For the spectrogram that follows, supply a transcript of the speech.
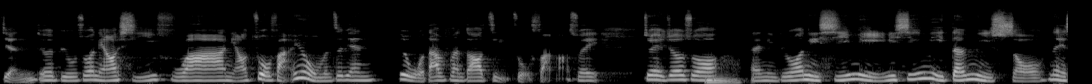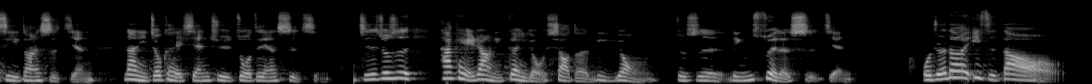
间，就是比如说你要洗衣服啊，你要做饭，因为我们这边就是我大部分都要自己做饭嘛，所以所以就是说，哎、嗯，你比如说你洗米，你洗米等米熟，那也是一段时间，那你就可以先去做这件事情。其实就是它可以让你更有效的利用，就是零碎的时间。我觉得一直到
